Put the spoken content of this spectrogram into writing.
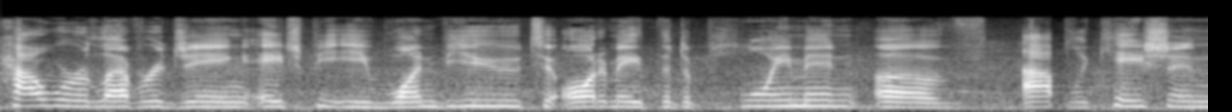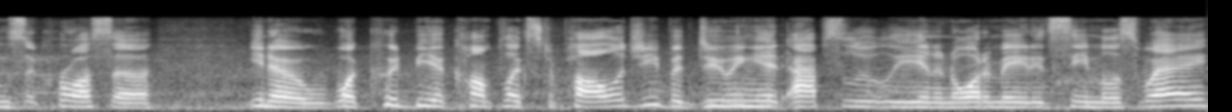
how we're leveraging HPE OneView to automate the deployment of applications across a, you know, what could be a complex topology, but doing it absolutely in an automated, seamless way.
